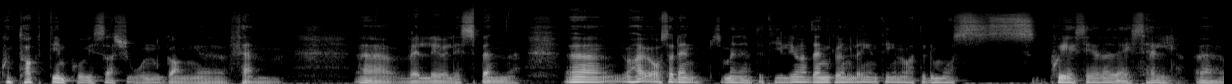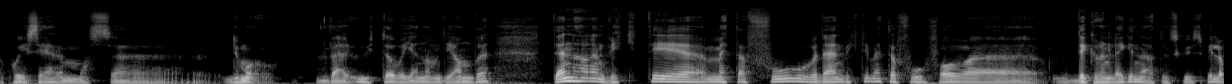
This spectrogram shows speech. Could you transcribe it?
kontaktimprovisasjon ganger fem. Uh, veldig, veldig spennende. Uh, du har jo også den, som jeg nevnte tidligere, den grunnleggende tingen at du må projisere deg selv. Uh, projisere masse Du må være utover gjennom de andre. Den har en viktig metafor. Det er en viktig metafor for det grunnleggende at en skuespiller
